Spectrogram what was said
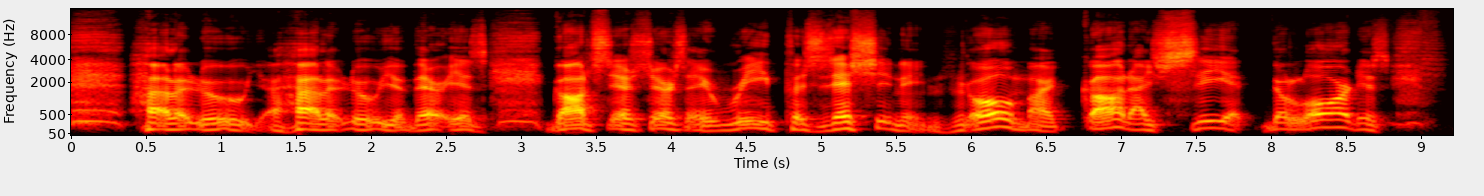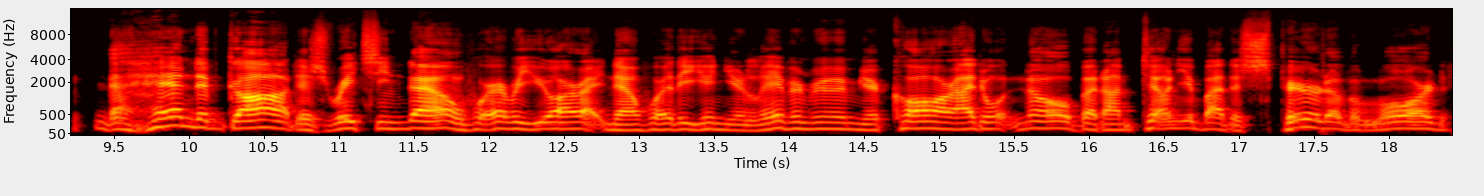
Hallelujah. Hallelujah. There is, God says there's a repositioning. Oh my God, I see it. The Lord is the hand of God is reaching down wherever you are right now, whether you're in your living room, your car, I don't know, but I'm telling you by the Spirit of the Lord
